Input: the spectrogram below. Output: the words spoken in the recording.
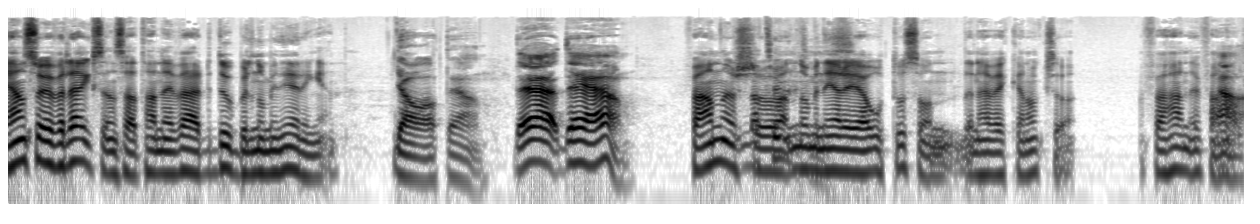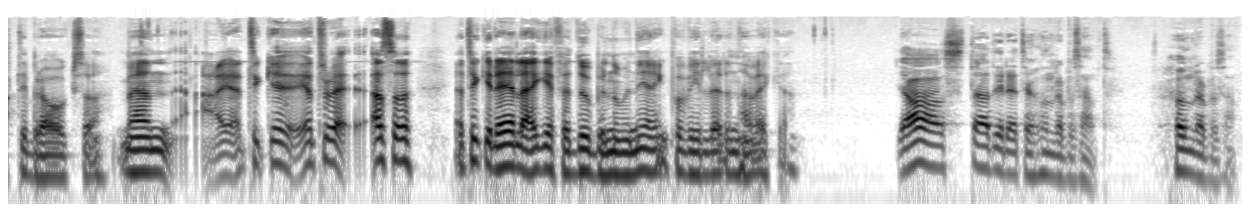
Är han så överlägsen så att han är värd dubbelnomineringen? Ja, det är han. Det är, det är han. För annars så nominerar jag Ottosson den här veckan också. För han är fan Ja. alltid bra också. Men ja, jag tycker, jag tror, alltså, jag tycker det är läge för dubbelnominering på Wille den här veckan. Jag stödjer det till 100 procent. 100 procent.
